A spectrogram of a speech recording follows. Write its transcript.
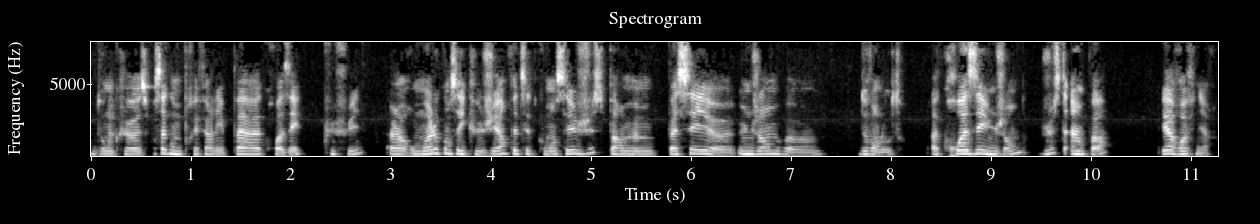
Donc euh, c'est pour ça qu'on préfère les pas croisés, plus fluides. Alors moi, le conseil que j'ai, en fait, c'est de commencer juste par même passer euh, une jambe devant l'autre, à croiser une jambe, juste un pas, et à revenir.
